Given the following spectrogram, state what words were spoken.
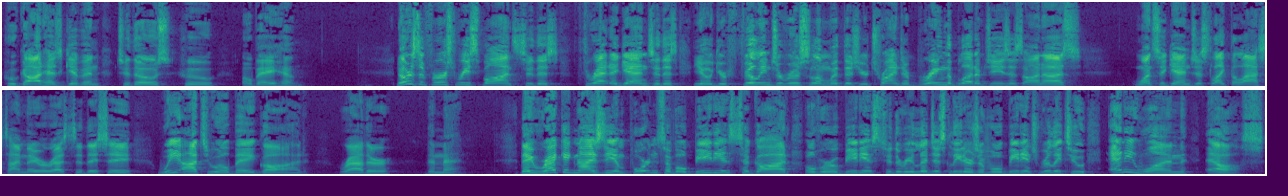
who God has given to those who obey him. Notice the first response to this threat again, to this, you know, you're filling Jerusalem with this, you're trying to bring the blood of Jesus on us. Once again, just like the last time they were arrested, they say, we ought to obey God rather than men. They recognize the importance of obedience to God over obedience to the religious leaders, of obedience really to anyone else.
